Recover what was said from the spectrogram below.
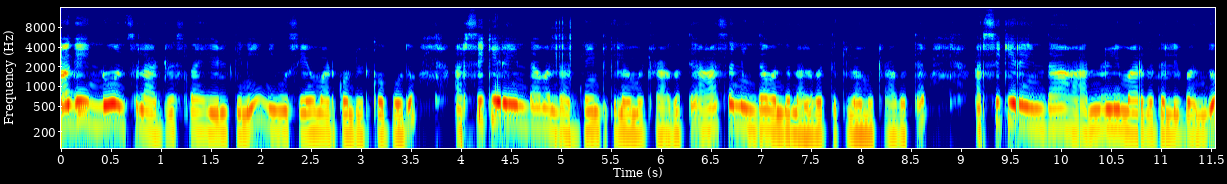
ಹಾಗೆ ಇನ್ನೂ ಒಂದ್ಸಲ ಅಡ್ರೆಸ್ನ ಹೇಳ್ತೀನಿ. ನೀವು ಸೇವ್ ಮಾಡ್ಕೊಂಡು ಇಟ್ಕೋಬೋದು. ಅರಸೀಕೆರೆಯಿಂದ ಒಂದು ಹದಿನೆಂಟು ಕಿಲೋಮೀಟ್ರ್ ಆಗುತ್ತೆ. ಹಾಸನಿಂದ ಒಂದು ನಲವತ್ತು ಕಿಲೋಮೀಟ್ರ್ ಆಗುತ್ತೆ. ಅರಸೀಕೆರೆಯಿಂದ ಹಾರನಹಳ್ಳಿ ಮಾರ್ಗದಲ್ಲಿ ಬಂದು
